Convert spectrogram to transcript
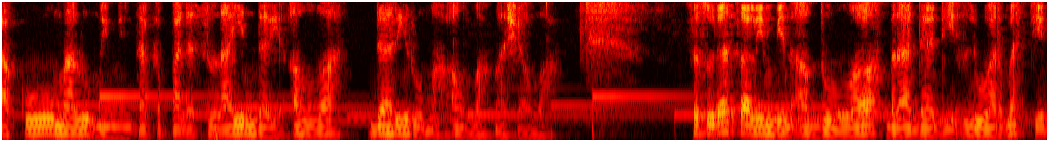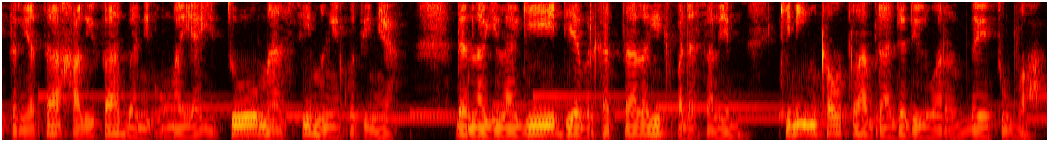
aku malu meminta kepada selain dari Allah dari rumah Allah, Masya Allah. Sesudah Salim bin Abdullah berada di luar masjid, ternyata Khalifah Bani Umayyah itu masih mengikutinya. Dan lagi-lagi dia berkata lagi kepada Salim, Kini engkau telah berada di luar Baitullah,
